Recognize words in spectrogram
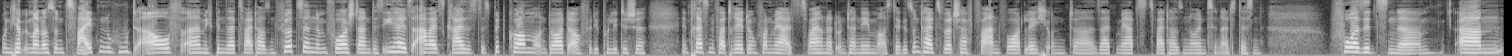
und ich habe immer noch so einen zweiten Hut auf. Ähm, ich bin seit 2014 im Vorstand des E-Health Arbeitskreises des Bitkom und dort auch für die politische Interessenvertretung von mehr als 200 Unternehmen aus der Gesundheitswirtschaft verantwortlich und äh, seit März 2019 als dessen Vorsitzende. Ähm,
